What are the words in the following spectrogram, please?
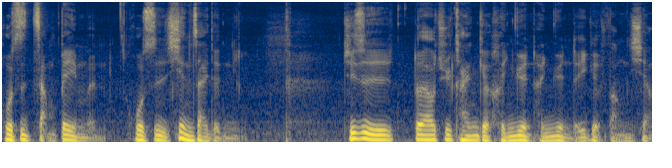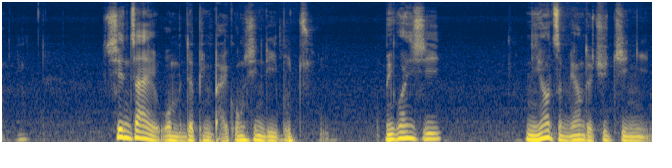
或是长辈们，或是现在的你，其实都要去看一个很远很远的一个方向。现在我们的品牌公信力不足，没关系。你要怎么样的去经营？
